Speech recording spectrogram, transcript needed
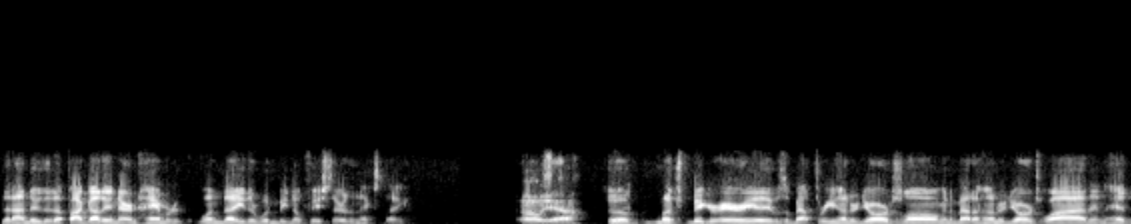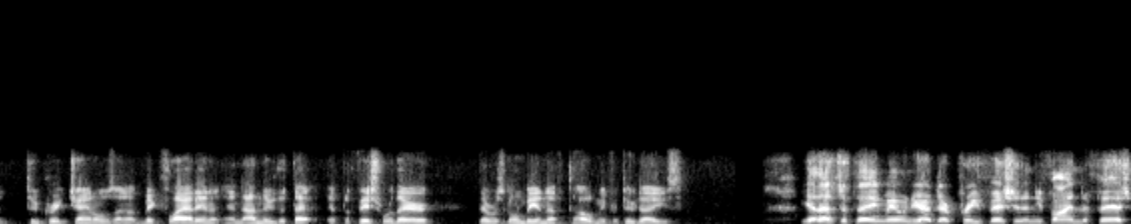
that I knew that if I got in there and hammered it one day, there wouldn't be no fish there the next day. oh yeah. To a much bigger area, it was about 300 yards long and about 100 yards wide, and had two creek channels and a big flat in it. And I knew that that if the fish were there, there was going to be enough to hold me for two days. Yeah, that's the thing, man. When you're out there pre-fishing and you find the fish,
